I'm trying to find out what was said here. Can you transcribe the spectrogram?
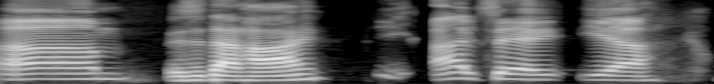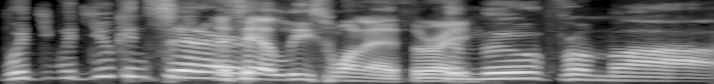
Um, Is it that high? I'd say, yeah. Would would you consider I'd say at least one out of three. the move from uh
